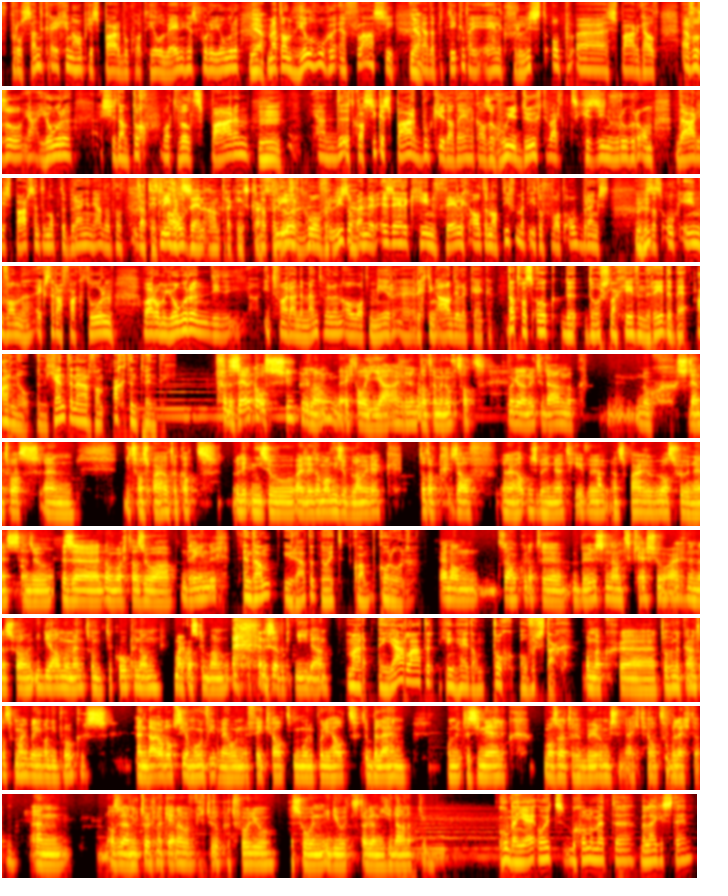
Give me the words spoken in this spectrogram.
0,11 procent krijg je nog op je spaarboek, wat heel weinig is voor een jongere. Met dan heel hoge inflatie. Ja. Ja. dat betekent dat je eigenlijk verliest op eh, spaargeld. En voor zo ja, jongeren, als je dan toch wat wilt sparen, Mhm. ja, de- het klassieke spaarboekje dat eigenlijk als een goede deugd werd gezien vroeger om daar je spaarcenten op te brengen, ja, dat, dat, Dat heeft levert- al zijn aantrekkingskracht dat verloren. levert gewoon verlies op. Ja. En er is eigenlijk geen veilig alternatief met iets of wat opbrengst. Mhm. Dus dat is ook een van de extra factoren waarom jongeren die ja, iets van rendement willen, al wat meer eh, richting aandelen kijken. Dat was ook de doorslaggevende reden bij Arno, een Gentenaar van 28. Dat is eigenlijk al super lang, echt al jaren dat het in mijn hoofd zat. Maar ik heb dat nooit gedaan omdat ik nog student was en iets van spaargeld ook had. Leek, niet zo, het leek allemaal niet zo belangrijk. Totdat ik zelf eh, geld moest beginnen uitgeven en sparen was voor een huis en zo. Dus eh, dan wordt dat zo wat dringender. En dan, u raadt het nooit, kwam corona. En dan zag ik ook dat de beurzen aan het crashen waren. En dat is wel een ideaal moment om te kopen dan. Maar ik was te bang, dus heb ik het niet gedaan. Maar een jaar later ging hij dan toch overstag. Omdat ik eh, toch een account had gemaakt bij een van die brokers. En daar had de optie om gewoon via mij gewoon met fake geld, met monopolie geld te beleggen. Om te zien eigenlijk wat zou er gebeuren moesten we echt geld belegd hebben. En als ik daar nu terug naar kijk naar een virtueel portfolio, is zo'n idioot dat ik dat niet gedaan heb toen. Hoe ben jij ooit begonnen met eh beleggen, Stijn?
